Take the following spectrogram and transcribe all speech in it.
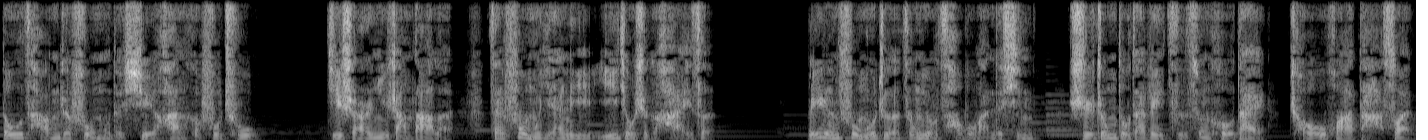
都藏着父母的血汗和付出。即使儿女长大了，在父母眼里依旧是个孩子。为人父母者总有操不完的心，始终都在为子孙后代筹划打算。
